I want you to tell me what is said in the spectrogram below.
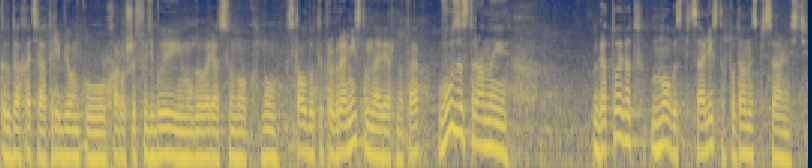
когда хотят ребенку хорошей судьбы, ему говорят, сынок, ну, стал бы ты программистом, наверное, так? Вузы страны готовят много специалистов по данной специальности.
